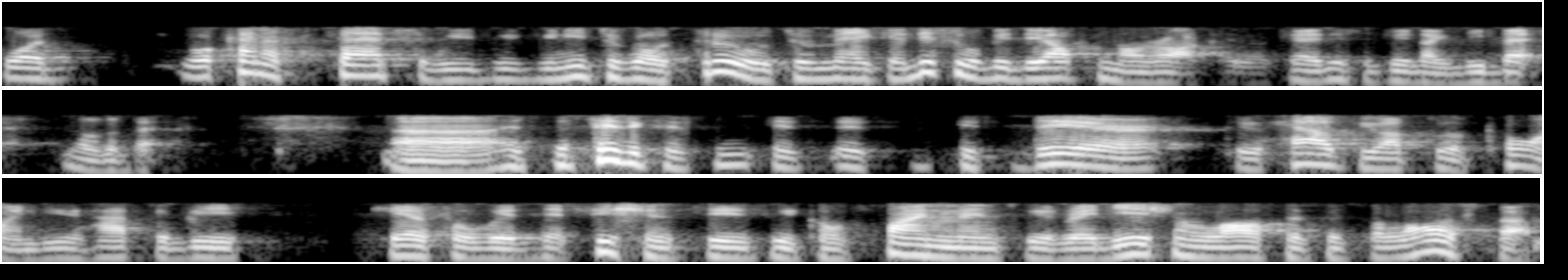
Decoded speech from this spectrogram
what what kind of steps we, we, we need to go through to make it. This will be the optimal rocket. Okay, this will be like the best, not the best. Uh, it's, the physics is it's it's it's there to help you up to a point. You have to be careful with efficiencies, with confinements, with radiation losses. It's a lot of stuff.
